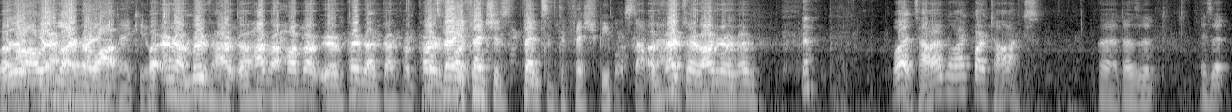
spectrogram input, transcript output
me. Well, Good- good good luck, luck. Brian. Thank you. But in a move, how how how about your It's very offensive, offensive to fish people. Stop that. What? Tyler Abdul Akbar talks. Uh, does it? Is it?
